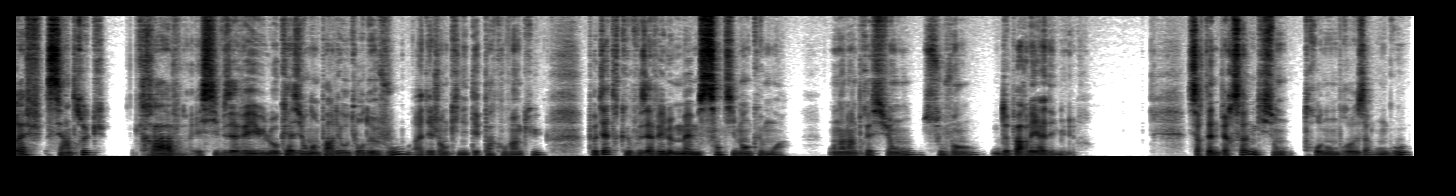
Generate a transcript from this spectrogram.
Bref, c'est un truc grave, et si vous avez eu l'occasion d'en parler autour de vous, à des gens qui n'étaient pas convaincus, peut-être que vous avez le même sentiment que moi. On a l'impression, souvent, de parler à des murs. Certaines personnes, qui sont trop nombreuses à mon goût,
